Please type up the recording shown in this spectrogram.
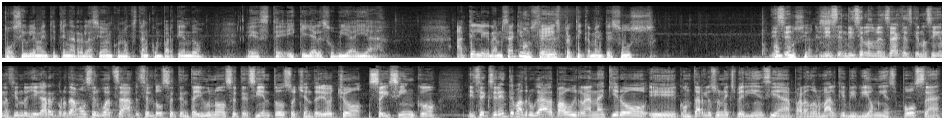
Posiblemente tenga relación con lo que están compartiendo este y que ya le subí ahí a, a Telegram. Saquen ustedes prácticamente sus conclusiones. Dicen, dicen los mensajes que nos siguen haciendo llegar. Recordamos el WhatsApp es el 271-788-65. Dice, excelente madrugada, Pau y Rana. Quiero eh, contarles una experiencia paranormal que vivió mi esposa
